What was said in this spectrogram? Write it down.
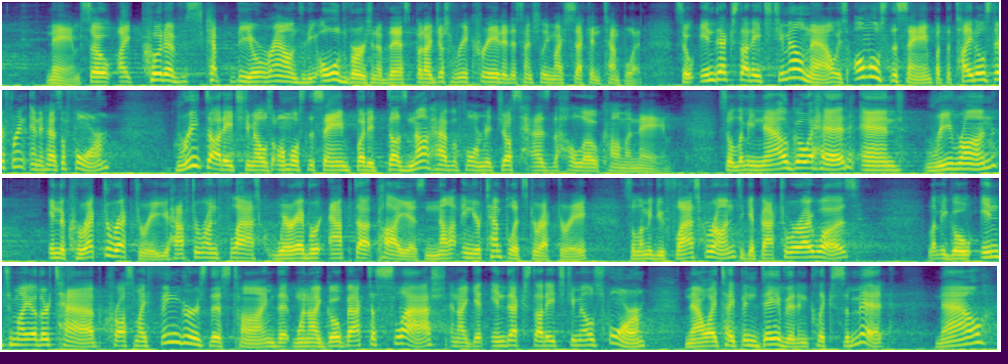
name. So I could have kept the around the old version of this, but I just recreated essentially my second template. So index.html now is almost the same, but the title is different and it has a form. Greet.html is almost the same, but it does not have a form. It just has the hello, comma, name. So let me now go ahead and rerun in the correct directory, you have to run Flask wherever app.py is, not in your templates directory. So let me do Flask run to get back to where I was. Let me go into my other tab, cross my fingers this time that when I go back to slash and I get index.html's form, now I type in David and click submit. Now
